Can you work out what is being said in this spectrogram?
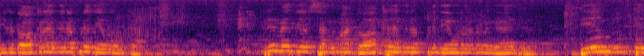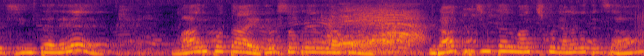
నీకు డాక్టర్ అందినప్పుడే దేవుడు ఉంటాడు. ప్రేమే దేవుడు సంగం ఆ డాక్టర్ అందినప్పుడు దేవుడు ఉండడం కాదు. దేవుడు ఉంటే జీవితాలే మారిపోతాయి. దేవుడు స్తోత్రాలు కాక ఈ రాత్రి జీవితాలు మార్చుకొని ఎలాగో తెలుసా?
